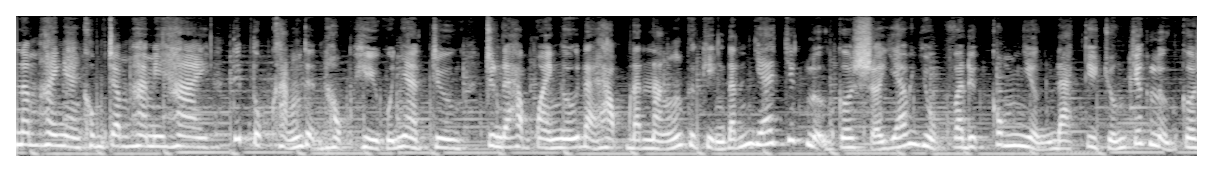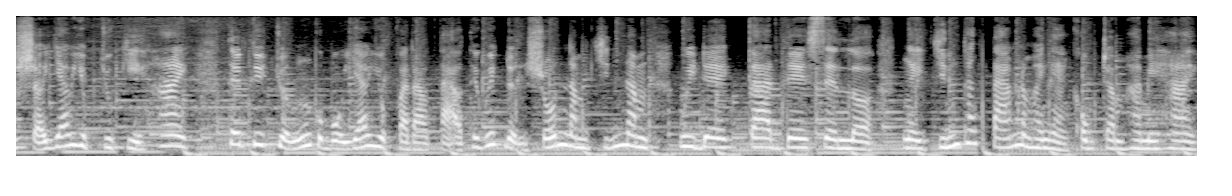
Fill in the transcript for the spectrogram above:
Năm 2022, tiếp tục khẳng định học hiệu của nhà trường, trường Đại học Ngoại ngữ Đại học Đà Nẵng thực hiện đánh giá chất lượng cơ sở giáo dục và được công nhận đạt tiêu chuẩn chất lượng cơ sở giáo dục chu kỳ 2 theo tiêu chuẩn của Bộ Giáo dục và Đào tạo theo quyết định số 595 QĐ KDCL ngày 9 tháng 8 năm 2022.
